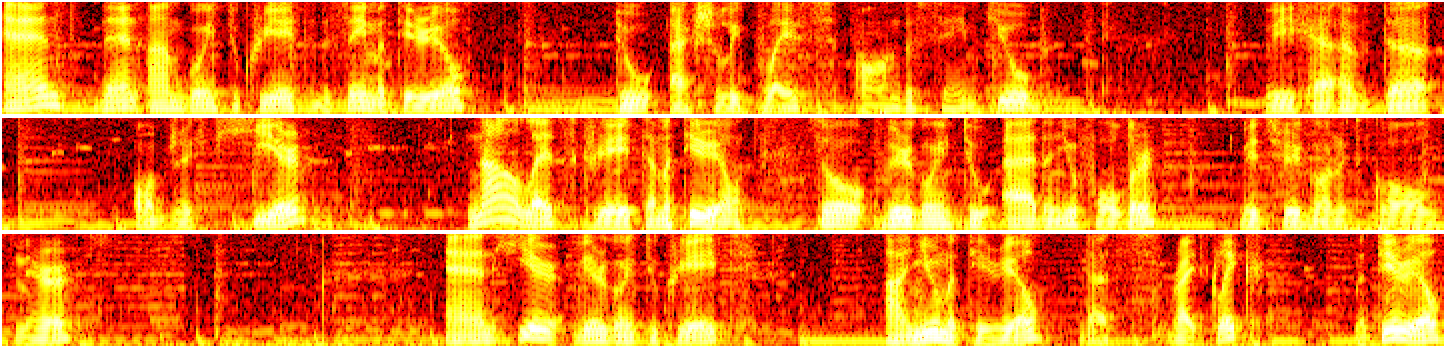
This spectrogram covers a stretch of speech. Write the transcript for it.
and then I'm going to create the same material to actually place on the same cube. We have the object here. Now let's create a material. So we're going to add a new folder which we're going to call mirror. And here we're going to create a new material that's right click material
